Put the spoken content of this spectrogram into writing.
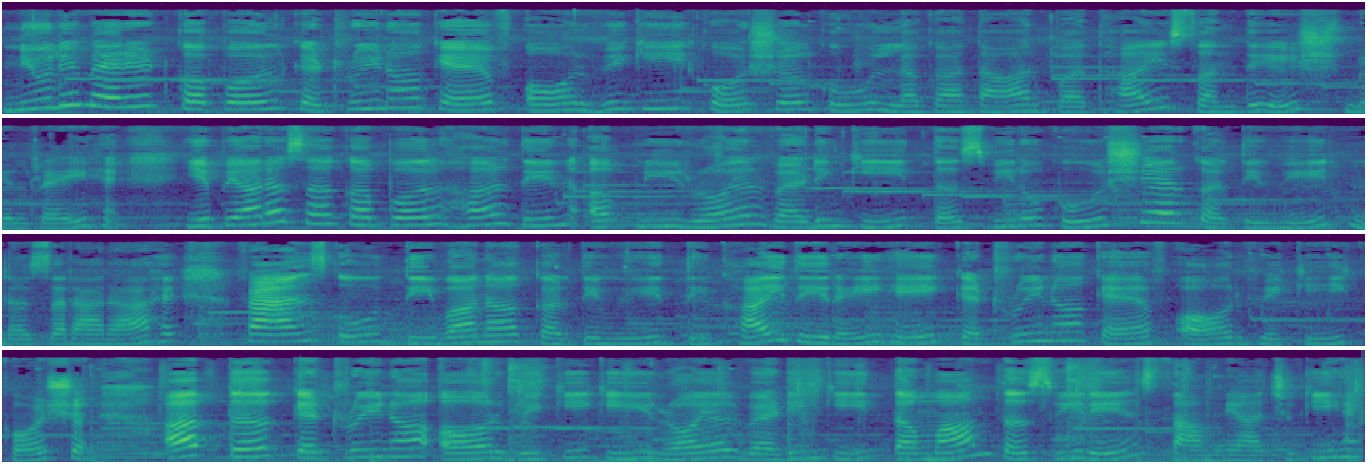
Newly married couple Katrina Kaif और विकी कौशल को लगातार बधाई संदेश मिल रहे हैं। ये प्यारा सा कपल हर दिन अपनी रॉयल वेडिंग की तस्वीरों को शेयर करते हुए नज़र आ रहा है। फैंस को दीवाना करते हुए दिखाई दे रहे हैं कैटरीना कैफ और विकी कौशल। अब तक कैटरीना और विकी की रॉयल वेडिंग की तमाम तस्वीरें सामने आ चुकी हैं।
